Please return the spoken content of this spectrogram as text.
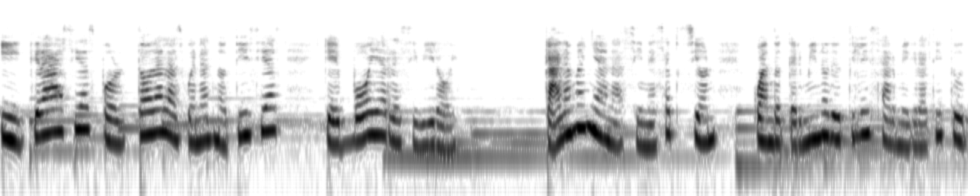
y gracias por todas las buenas noticias que voy a recibir hoy. Cada mañana, sin excepción, cuando termino de utilizar mi gratitud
